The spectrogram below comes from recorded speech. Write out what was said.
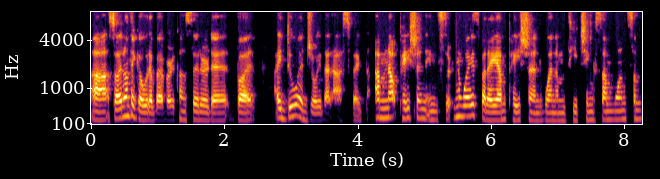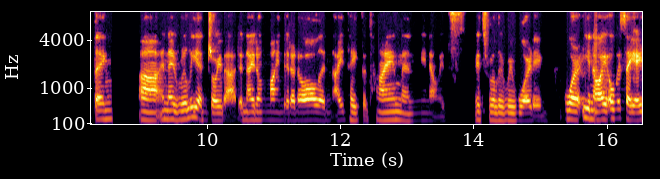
Uh, so I don't think I would have ever considered it, but I do enjoy that aspect. I'm not patient in certain ways, but I am patient when I'm teaching someone something. Uh, and I really enjoy that and I don't mind it at all. And I take the time and, you know, it's, it's really rewarding. Or, you know, I always say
